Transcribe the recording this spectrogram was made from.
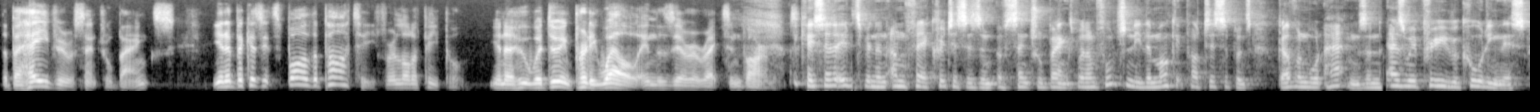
the behavior of central banks, you know, because it spoiled the party for a lot of people you know, who were doing pretty well in the zero rates environment. Okay, so it's been an unfair criticism of central banks, but unfortunately, the market participants govern what happens. And as we're pre recording this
